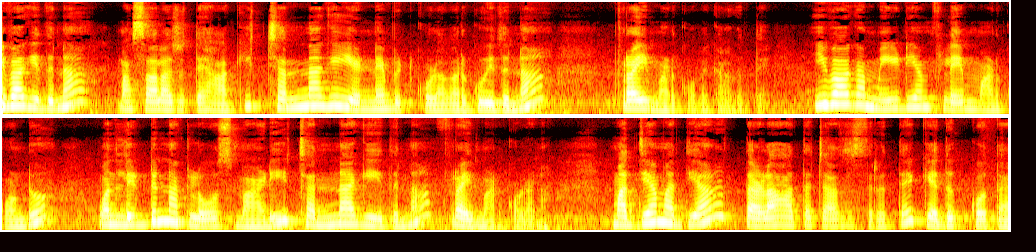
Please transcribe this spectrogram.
ಇವಾಗ ಇದನ್ನು ಮಸಾಲ ಜೊತೆ ಹಾಕಿ ಚೆನ್ನಾಗಿ ಎಣ್ಣೆ ಬಿಟ್ಕೊಳ್ಳೋವರೆಗೂ ಇದನ್ನು ಫ್ರೈ ಮಾಡ್ಕೋಬೇಕಾಗುತ್ತೆ. ಇವಾಗ ಮೀಡಿಯಮ್ ಫ್ಲೇಮ್ ಮಾಡಿಕೊಂಡು ಒಂದು ಲಿಡ್ಡನ್ನು ಕ್ಲೋಸ್ ಮಾಡಿ ಚೆನ್ನಾಗಿ ಇದನ್ನು ಫ್ರೈ ಮಾಡ್ಕೊಳ್ಳೋಣ. ಮಧ್ಯ ಮಧ್ಯ ತಳ ಹತ್ತೋ ಚಾನ್ಸಸ್ ಇರುತ್ತೆ. ಕೆದಕ್ಕೋತಾ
